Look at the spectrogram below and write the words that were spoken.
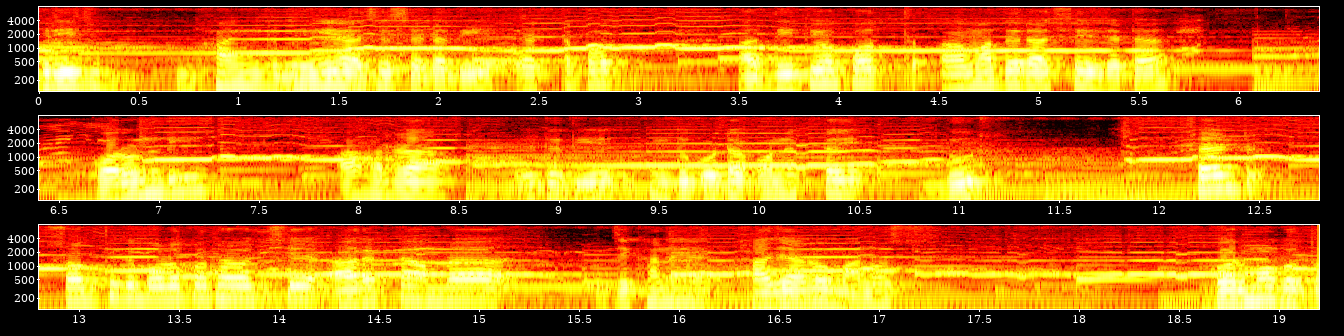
ব্রিজ ভাঙ, ভেঙে আছে সেটা দিয়ে একটা পথ। আর দ্বিতীয় পথ আমাদের আছে যেটা করন্ডি আহাররা এটা দিয়ে কিন্তু ওটা অনেকটাই দূর। ফ্রেন্ড সব থেকে বড় কথা হচ্ছে আর একটা আমরা যেখানে হাজারো মানুষ কর্মগত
